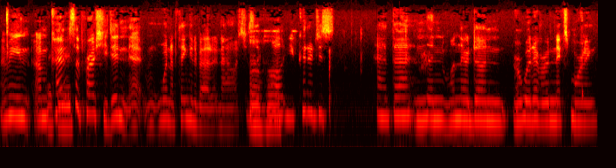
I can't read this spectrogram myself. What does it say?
I mean, I'm kind Agreed. of surprised she didn't uh, when I'm thinking about it now. It's just like, Mhm. well, you could have just had that, and then when they're done or whatever, next morning,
